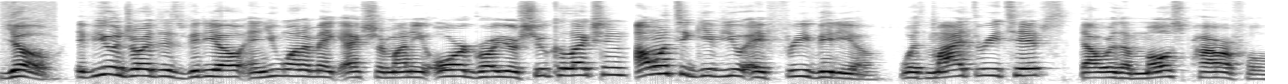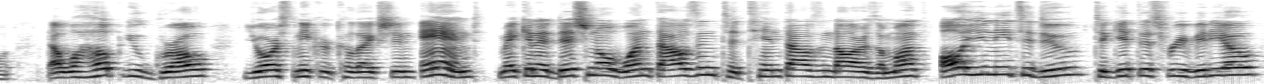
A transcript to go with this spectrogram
Yo, if you enjoyed this video and you want to make extra money or grow your shoe collection, I want to give you a free video with my three tips that were the most powerful that will help you grow your sneaker collection and make an additional $1,000 to $10,000 a month. All you need to do to get this free video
